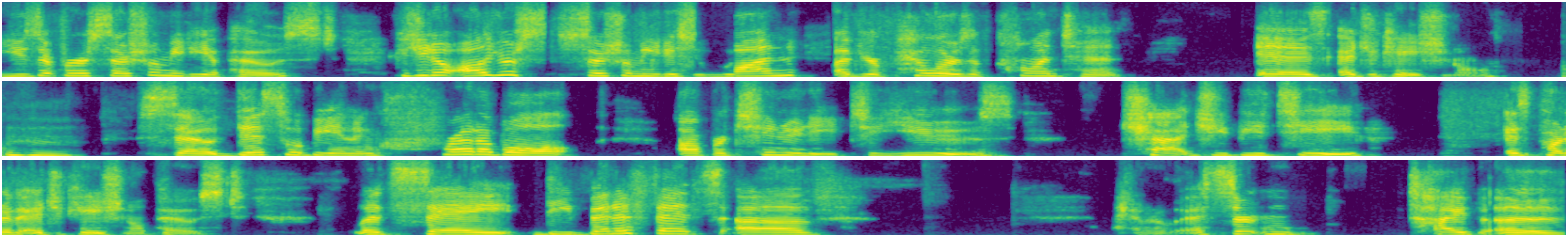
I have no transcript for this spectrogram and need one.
use it for a social media post because you know all your social media one of your pillars of content is educational mm-hmm. So this will be an incredible opportunity to use chat gpt as part of educational post let's say the benefits of i don't know a certain type of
